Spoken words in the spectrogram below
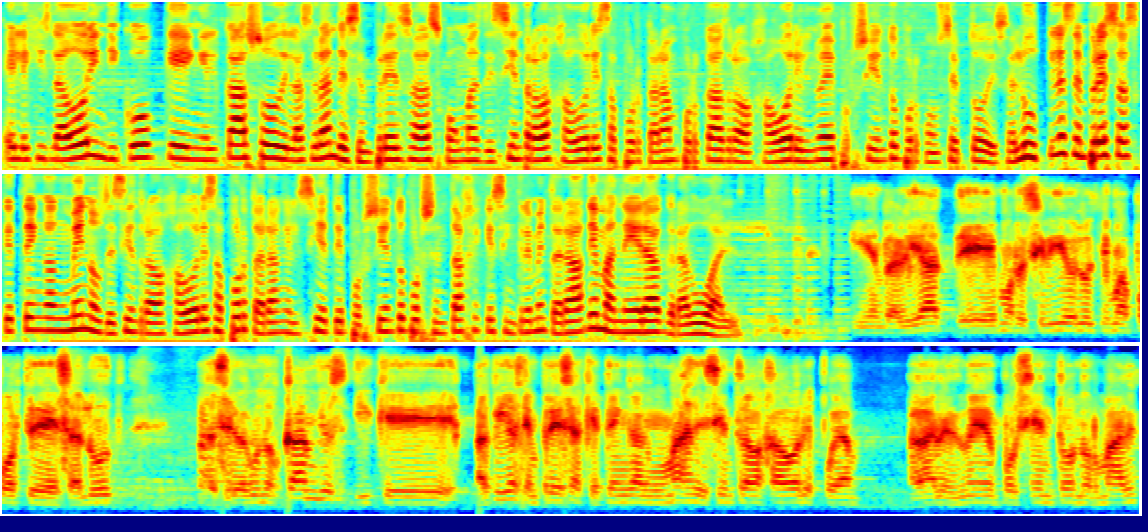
El legislador indicó que en el caso de las grandes empresas con más de 100 trabajadores aportarán por cada trabajador el 9% por concepto de salud y las empresas que tengan menos de 100 trabajadores aportarán el 7% porcentaje que se incrementará de manera gradual realidad eh, hemos recibido el último aporte de salud para hacer algunos cambios y que aquellas empresas que tengan más de 100 trabajadores puedan pagar el 9% normal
